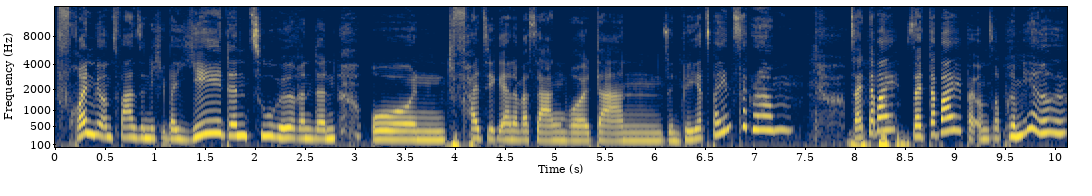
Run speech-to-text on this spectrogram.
freuen wir uns wahnsinnig über jeden Zuhörenden. Und falls ihr gerne was sagen wollt, dann sind wir jetzt bei Instagram. Seid dabei, seid dabei bei unserer Premiere.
